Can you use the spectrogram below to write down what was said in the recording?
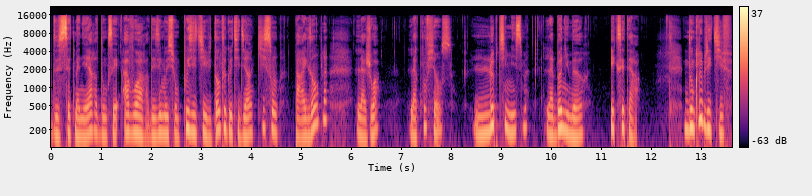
de cette manière. Donc c'est avoir des émotions positives dans ton quotidien qui sont par exemple la joie, la confiance, l'optimisme, la bonne humeur, etc. Donc l'objectif,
